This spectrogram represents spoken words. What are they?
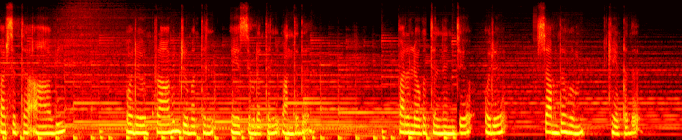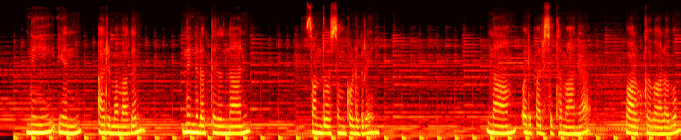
പരിശുദ്ധ ആവി ഒരു പ്രാവിൻ രൂപത്തിൽ യേശുവിടത്തിൽ വന്നത് പരലോകത്തിൽ നിന്ന് ഒരു ശബ്ദവും കേട്ടത് நீ என் அருமமகன். நின்னிடத்தில் நான் சந்தோஷம் கொள்கிறேன். நாம் ஒரு பரிசுத்தமான வாழ்க்கை வாழவும்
